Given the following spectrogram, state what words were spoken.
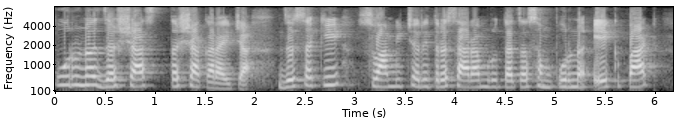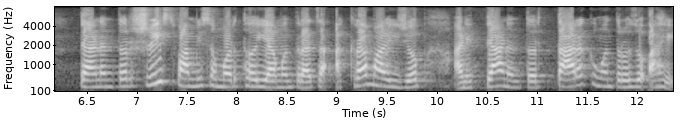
पूर्ण जशा तशा करायच्या. जसं की स्वामी चरित्र सारामृताचा संपूर्ण एक पाठ त्यानंतर श्री स्वामी समर्थ या मंत्राचा अकरा माळी जप आणि त्यानंतर तारक मंत्र जो आहे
